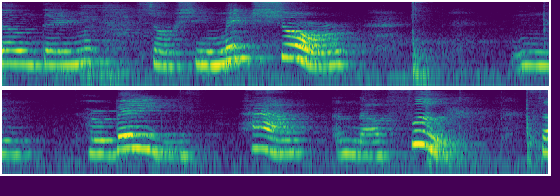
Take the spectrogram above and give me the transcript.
someday. So she makes sure mm, her babies have enough food. So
